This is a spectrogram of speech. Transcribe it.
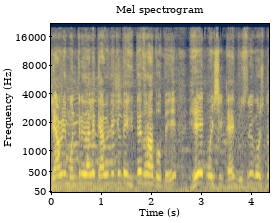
ज्यावेळी मंत्री झाले त्यावेळी देखील ते इथेच राहत होते. हे एक वैशिष्ट्य आहे. दुसरी गोष्ट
